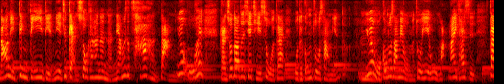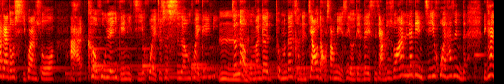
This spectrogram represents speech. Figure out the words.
然后你定低一点，你也去感受看看那能量，那个差很大。因为我会感受到这些，其实是我在我的工作上面的。因为我工作上面我们做业务嘛，那一开始大家都习惯说啊，客户愿意给你机会，就是施恩会给你。嗯，真的，我们的我们的可能教导上面也是有点类似这样，就是说啊，人家给你机会，他是你的，你看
